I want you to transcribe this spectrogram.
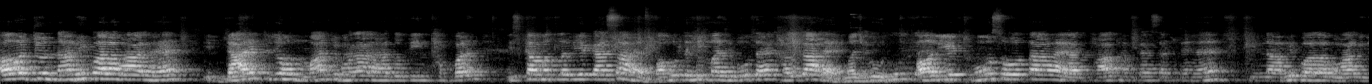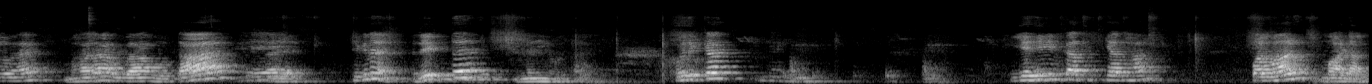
और जो नाभिक वाला भाग है डायरेक्ट जो हम मार के भगा रहा है दो तीन थप्पड़ इसका मतलब ये कैसा है? बहुत ही मज़बूत है हल्का है। मज़बूत। और ये ठोस होता है अर्थात हम कह सकते हैं कि नाभिक वाला भाग जो है भरा हुआ होता है। ठीक है ना? रिक्त नहीं होता। है कोई दिक्कत? यही इनका क्या था? परमाणु मॉडल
